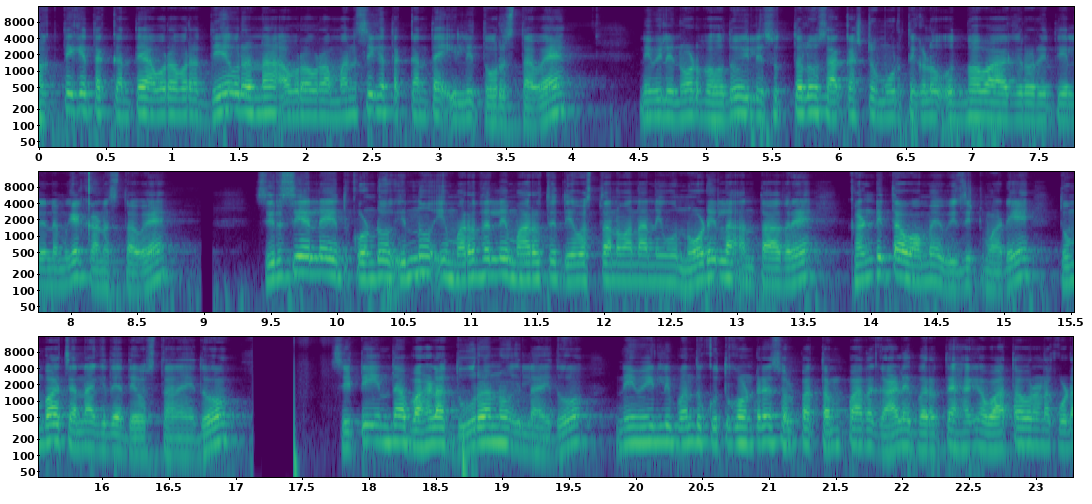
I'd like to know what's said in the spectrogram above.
ಭಕ್ತಿಗೆ ತಕ್ಕಂತೆ, ಅವರವರ ದೇವರನ್ನು ಅವರವರ ಮನಸ್ಸಿಗೆ ತಕ್ಕಂತೆ ಇಲ್ಲಿ ತೋರಿಸ್ತವೆ. ನೀವಿಲ್ಲಿ ನೋಡಬಹುದು, ಇಲ್ಲಿ ಸುತ್ತಲೂ ಸಾಕಷ್ಟು ಮೂರ್ತಿಗಳು ಉದ್ಭವ ಆಗಿರೋ ರೀತಿಯಲ್ಲಿ ನಮಗೆ ಕಾಣಿಸ್ತವೆ. ಸಿರಿಸಿಯಲ್ಲೇ ಇದ್ಕೊಂಡು ಇನ್ನೂ ಈ ಮರದಲ್ಲಿ ಮಾರುತಿ ದೇವಸ್ಥಾನವನ್ನು ನೀವು ನೋಡಿಲ್ಲ ಅಂತ ಆದರೆ ಖಂಡಿತ ಒಮ್ಮೆ ವಿಸಿಟ್ ಮಾಡಿ. ತುಂಬ ಚೆನ್ನಾಗಿದೆ ದೇವಸ್ಥಾನ ಇದು. ಸಿಟಿಯಿಂದ ಬಹಳ ದೂರನೂ ಇಲ್ಲ ಇದು. ನೀವು ಇಲ್ಲಿ ಬಂದು ಕುತ್ಕೊಂಡ್ರೆ ಸ್ವಲ್ಪ ತಂಪಾದ ಗಾಳಿ ಬರುತ್ತೆ, ಹಾಗೆ ವಾತಾವರಣ ಕೂಡ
